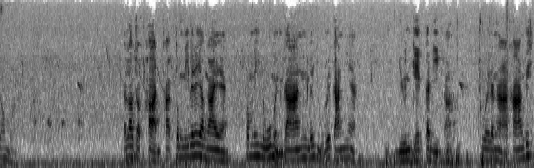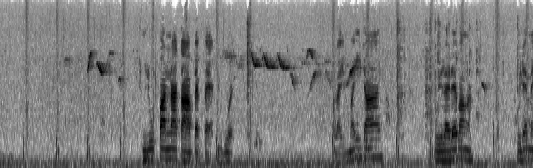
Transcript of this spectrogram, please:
somewhere. แล้วเราจะผ่านทางตรงนี้ไปได้ยังไงอะก็ไม่รู้เหมือนกันก็อยู่ด้วยกันเนี่ย ยืนเก๊กกันอีกอะ ช่วยกันหาทางดิมีรูปปั้นหน้าตาแปลกๆอยู่ด้วย อะไรไม่ได้ คุยอะไรได้บ้างอะ คุยได้ไหม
